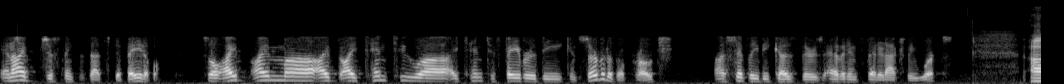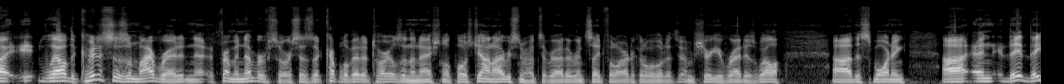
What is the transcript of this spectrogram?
and I just think that that's debatable. So I, I'm, uh, I, I tend to, uh, I tend to favor the conservative approach, uh, simply because there's evidence that it actually works. Uh, it, well, the criticism I've read and, uh, from a number of sources, a couple of editorials in the National Post. John Ivison wrote a rather insightful article about it. I'm sure you've read as well uh, this morning, uh, and they they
